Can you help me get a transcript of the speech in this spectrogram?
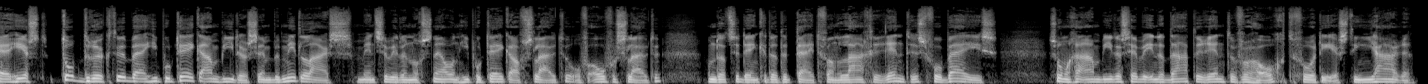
Er heerst topdrukte bij hypotheekaanbieders en bemiddelaars. Mensen willen nog snel een hypotheek afsluiten of oversluiten... omdat ze denken dat de tijd van lage rentes voorbij is. Sommige aanbieders hebben inderdaad de rente verhoogd voor het eerst in jaren.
